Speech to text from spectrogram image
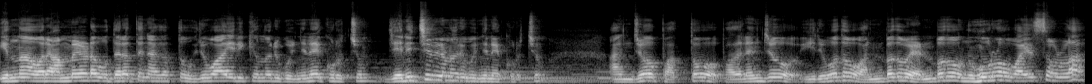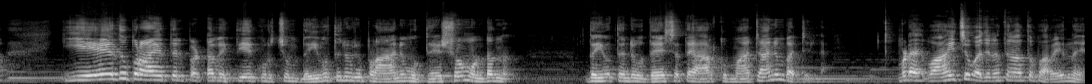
ഇന്ന് ഒരമ്മയുടെ ഉദരത്തിനകത്ത് ഉരുവായിരിക്കുന്ന ഒരു കുഞ്ഞിനെക്കുറിച്ചും ജനിച്ചു വീണ ഒരു കുഞ്ഞിനെക്കുറിച്ചും അഞ്ചോ പത്തോ പതിനഞ്ചോ ഇരുപതോ അൻപതോ എൺപതോ നൂറോ വയസ്സുള്ള ഏത് പ്രായത്തിൽപ്പെട്ട വ്യക്തിയെക്കുറിച്ചും ദൈവത്തിനൊരു പ്ലാനും ഉദ്ദേശവും ഉണ്ടെന്ന് ദൈവത്തിന്റെ ഉദ്ദേശത്തെ ആർക്കും മാറ്റാനും പറ്റില്ല. ഇവിടെ വായിച്ച വചനത്തിനകത്ത് പറയുന്നേ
